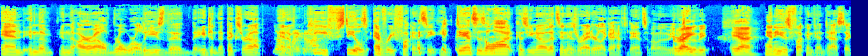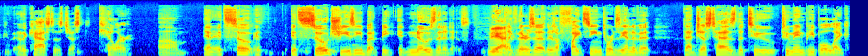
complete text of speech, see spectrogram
and in the in the rl real world he's the the agent that picks her up Oh and my God. he steals every fucking scene he dances a lot because you know that's in his writer like i have to dance if i'm gonna be in Right. this movie yeah and he is fucking fantastic. The cast is just killer. Um, and it's so it it's so cheesy, but be, it knows that it is. yeah Like there's a there's a fight scene towards the end of it that just has the two two main people like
